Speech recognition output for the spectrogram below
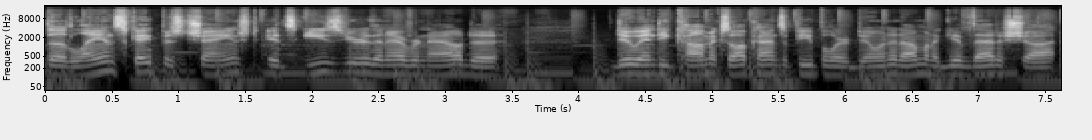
The landscape has changed. It's easier than ever now to do indie comics. All kinds of people are doing it. I'm going to give that a shot.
